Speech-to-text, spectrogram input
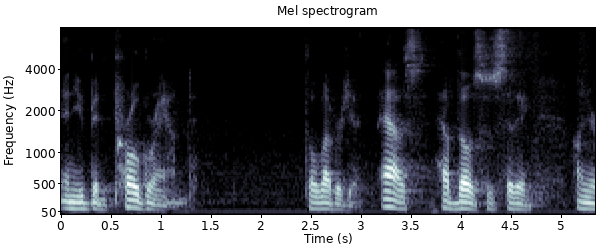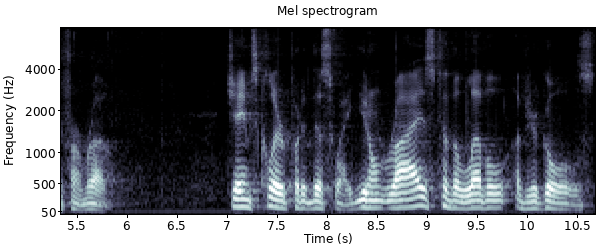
And you've been programmed to leverage it, as have those who are sitting on your front row. James Clear put it this way You don't rise to the level of your goals,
